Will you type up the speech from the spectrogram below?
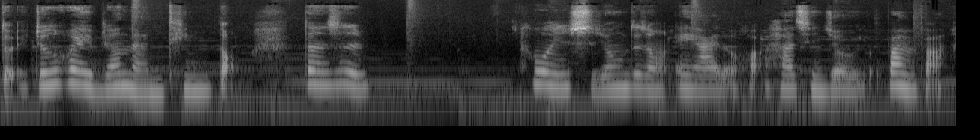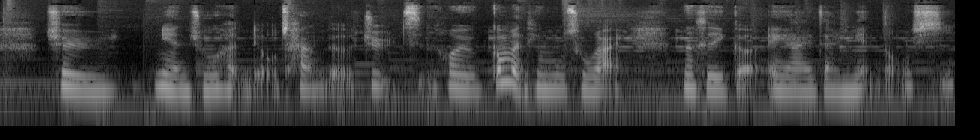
对，就是会比较难听懂。但是如果你使用这种 AI 的话，它其实就有办法去念出很流畅的句子，会根本听不出来那是一个 AI 在念东西。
